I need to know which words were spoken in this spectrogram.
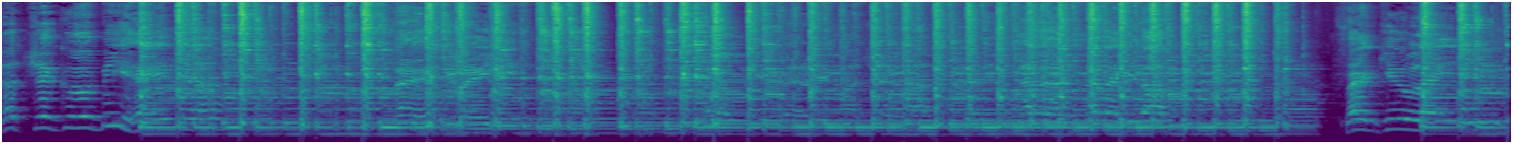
Such a good behavior Thank you, lady.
